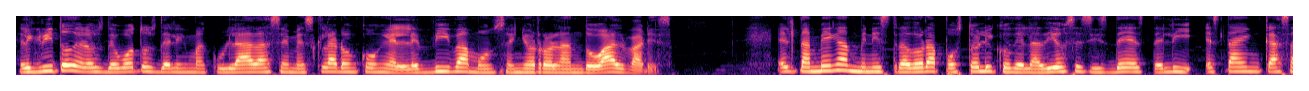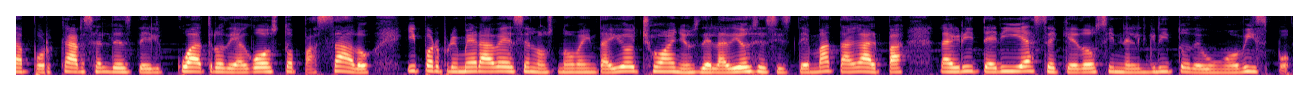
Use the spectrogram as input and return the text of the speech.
El grito de los devotos de la Inmaculada se mezclaron con el Viva Monseñor Rolando Álvarez. El también administrador apostólico de la diócesis de Estelí está en casa por cárcel desde el 4 de agosto pasado y por primera vez en los 98 años de la diócesis de Matagalpa, la gritería se quedó sin el grito de un obispo.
